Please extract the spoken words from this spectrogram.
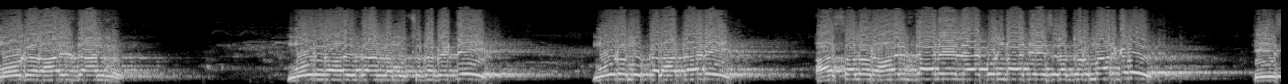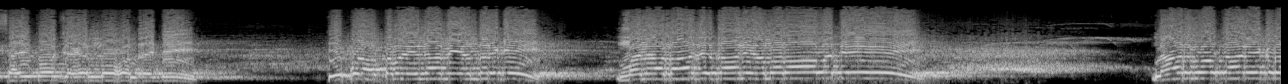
మూడు రాజధానులు మూడు రాజధానుల ముచ్చట పెట్టి మూడు ముక్కలు ఆటాడి అసలు రాజధానే లేకుండా చేసిన దుర్మార్గుడు ఈ సైకో జగన్మోహన్ రెడ్డి. ఇప్పుడు అర్థమైందా మీ అందరికీ? మన రాజధాని అమరావతి! నాలుగో తారీఖున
